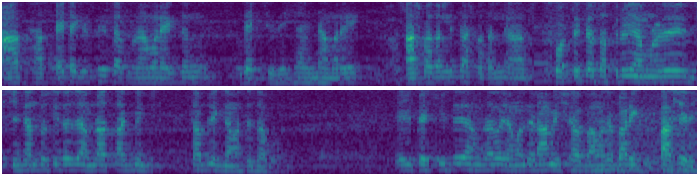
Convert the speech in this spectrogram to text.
হাত হাত কেটে গেছে, তারপরে আমার একজন দেখছে, দেখে আইনা আমারে হাসপাতাল নিচ্ছে হাসপাতাল নিয়ে প্রত্যেকটা ছাত্রই আমাদের সিদ্ধান্ত ছিল যে আমরা তাকবি তাবলিক জামাতে যাব। এই প্রেক্ষিতে আমরা ওই আমাদের আমির সাহেব আমাদের বাড়ির পাশেরই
